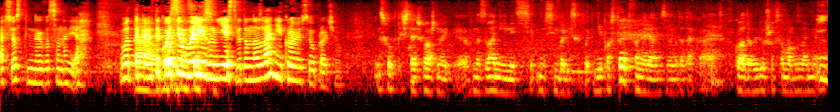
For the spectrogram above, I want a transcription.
а все остальное его сыновья. Вот такая, а, такой символизм есть в этом названии, кроме всего прочего. Насколько ты считаешь важно э, в названии иметь ну, символизм какой-то? Не просто от фонаря, назовем это так, а вкладывать душу в само название.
